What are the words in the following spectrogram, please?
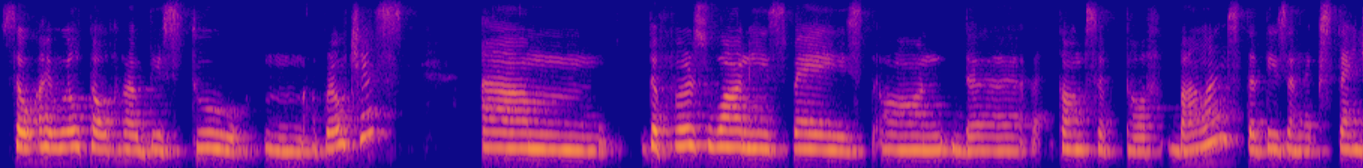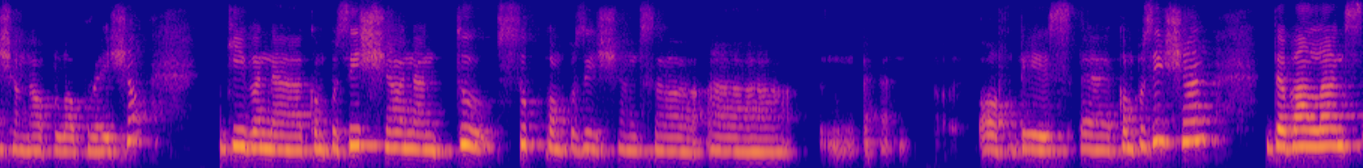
so I will talk about these two um, approaches. Um, the first one is based on the concept of balance, that is an extension of log ratio given a composition and two subcompositions uh, uh, of this uh, composition, the balance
